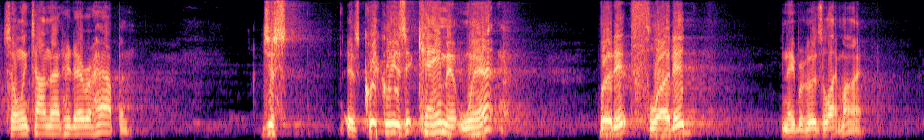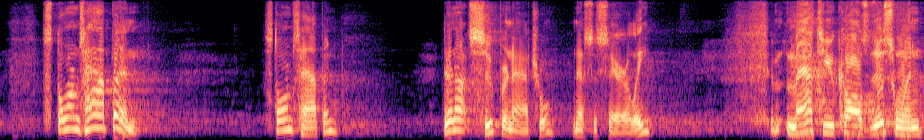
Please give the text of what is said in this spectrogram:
It's the only time that had ever happened. just as quickly as it came, it went, but it flooded neighborhoods like mine. Storms happen. Storms happen. They're not supernatural necessarily. Matthew calls this one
